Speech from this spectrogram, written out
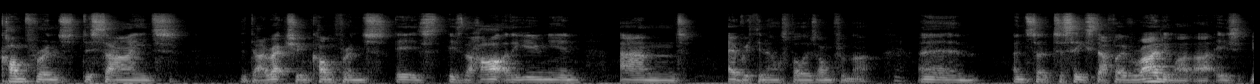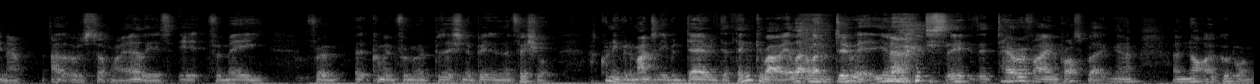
conference decides the direction. Conference is is the heart of the union, and everything else follows on from that. Um, and so to see staff overriding like that is, you know, as I was talking about earlier, is it for me from uh, coming from a position of being an official. I couldn't even imagine even daring to think about it, let alone do it. You know, it's just it's a terrifying prospect, you know, and not a good one.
